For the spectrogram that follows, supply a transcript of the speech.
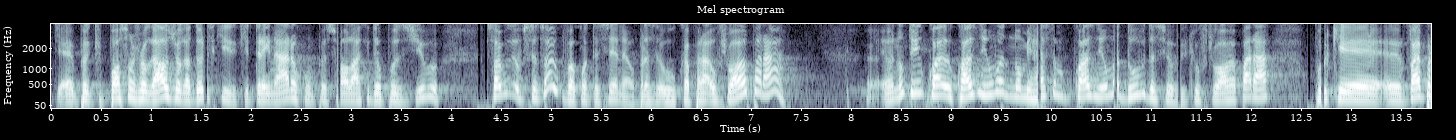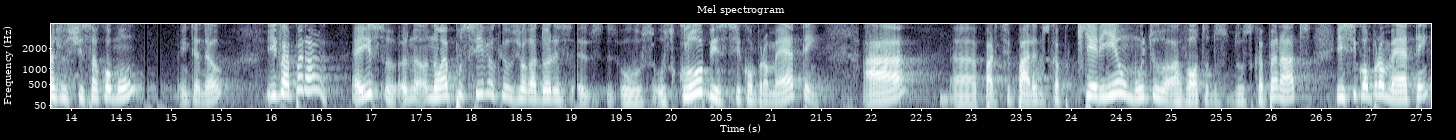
que, eh, que, possam jogar os jogadores que, que treinaram com o pessoal lá que deu positivo. Sabe, você sabe o que vai acontecer, né? O, Brasil, o, o futebol vai parar. Eu não tenho quase, quase nenhuma, não me resta quase nenhuma dúvida, Silvio, que o futebol vai parar porque eh, vai para a justiça comum, entendeu? E vai parar. É isso. Não é possível que os jogadores, eh, os, os clubes se comprometem a, a participarem dos campeonatos, queriam muito a volta dos, dos, campeonatos e se comprometem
